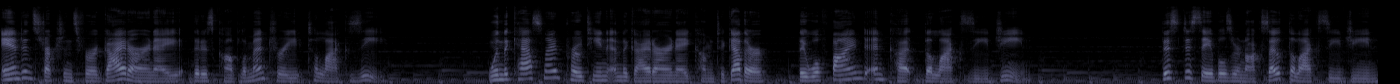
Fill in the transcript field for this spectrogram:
and instructions for a guide RNA that is complementary to LAC-Z. When the Cas9 protein and the guide RNA come together, they will find and cut the LAC-Z gene. This disables or knocks out the LAC-Z gene,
